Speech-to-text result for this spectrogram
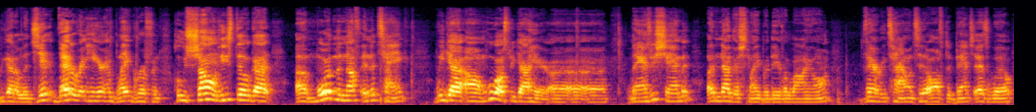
We got a legit veteran here in Blake Griffin who's shown he still got uh, more than enough in the tank. We got um who else we got here? Uh, uh, uh Landry Shamet, another sniper they rely on very talented off the bench as well.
